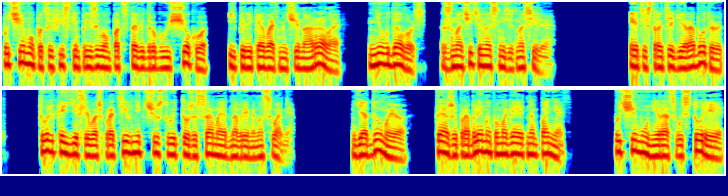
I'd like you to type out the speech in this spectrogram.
почему пацифистским призывом подставить другую щеку и перековать мечи на орала не удалось значительно снизить насилие. Эти стратегии работают, только если ваш противник чувствует то же самое одновременно с вами. Я думаю, Та же проблема помогает нам понять, почему не раз в истории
